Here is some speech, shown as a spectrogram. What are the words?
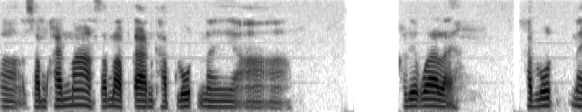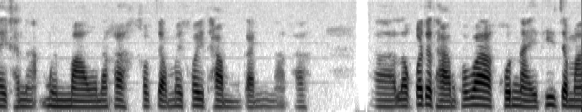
อ่าสำคัญมากสำหรับการขับรถในเขาเรียกว่าอะไร ขับรถในขณะมึนเมานะคะ เขาจะไม่ค่อยทำกันนะคะเราก็จะถามเขาว่าคนไหนที่จะมา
